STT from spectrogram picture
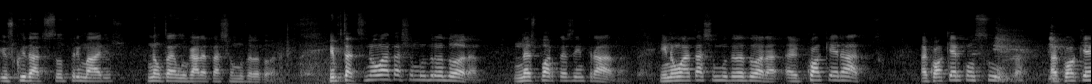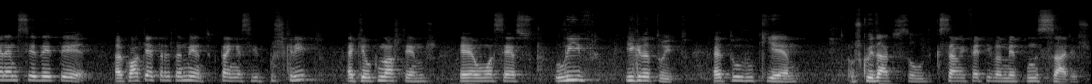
e os cuidados de saúde primários, não têm lugar a taxa moderadora. E, portanto, se não há taxa moderadora nas portas de entrada e não há taxa moderadora a qualquer ato, a qualquer consulta, a qualquer MCDT, a qualquer tratamento que tenha sido prescrito, aquilo que nós temos é um acesso livre e gratuito a tudo o que é os cuidados de saúde que são efetivamente necessários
